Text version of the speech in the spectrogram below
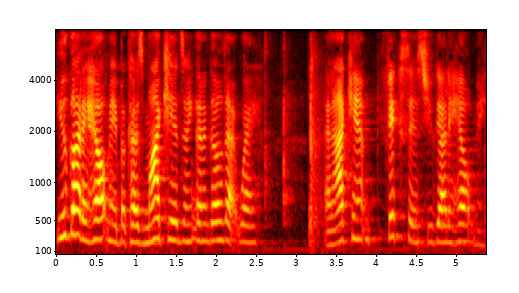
You got to help me because my kids ain't going to go that way. And I can't fix this. You got to help me.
